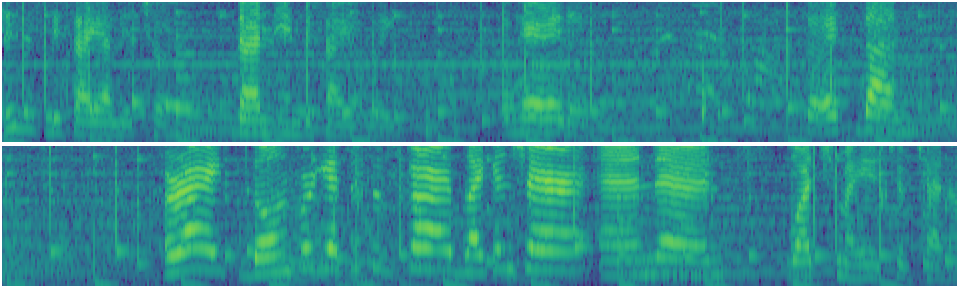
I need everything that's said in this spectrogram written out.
This is Bisaya Lechon, done in Bisaya way. So here it is. So it's done. Alright, don't forget to subscribe, like and share, and then watch my YouTube channel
